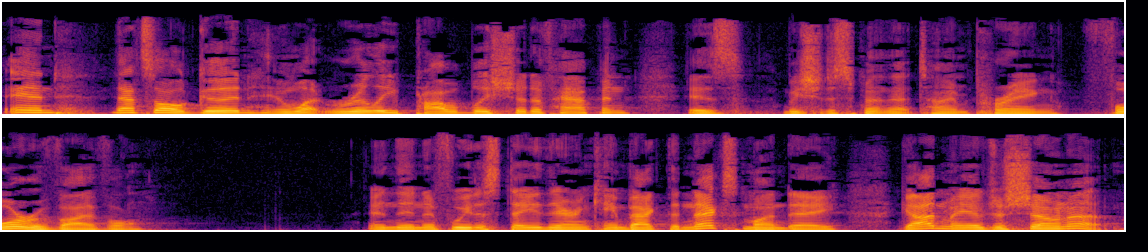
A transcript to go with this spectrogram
And that's all good. And what really probably should have happened is we should have spent that time praying for revival. And then if we'd have stayed there and came back the next Monday, God may have just shown up.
